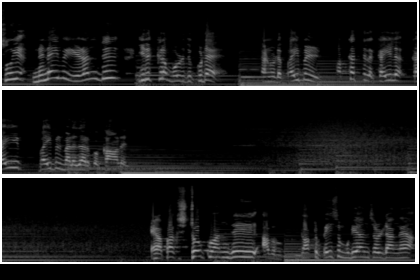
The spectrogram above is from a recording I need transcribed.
சுய நினைவு இழந்து இருக்கிற பொழுது கூட தன்னோட பைபிள் பக்கத்துல கையில கை பைபிள் மேலதான் இருக்கும் காலில். எங்க அப்பாவுக்கு ஸ்ட்ரோக் வந்து அவ டாக்டர் பேச முடியாதுன்னு சொல்லிட்டாங்க.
